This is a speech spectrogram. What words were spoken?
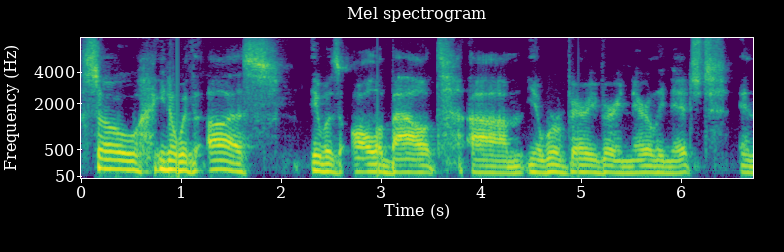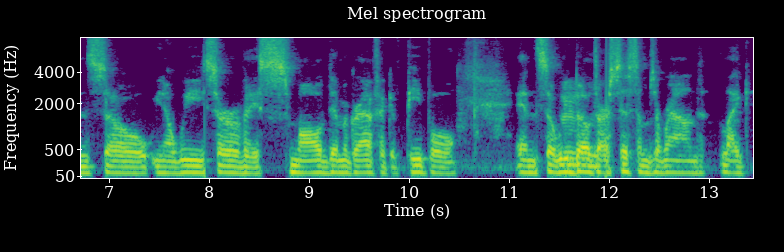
So, you know, with us, it was all about, um, you know, we're very, very narrowly niched. And so, you know, we serve a small demographic of people. And so we built our systems around like,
